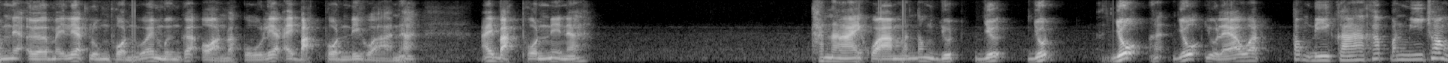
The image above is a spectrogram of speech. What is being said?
ลเนี่ยเออไม่เรียกลุงพลเว้ยมึงก็อ่อนกว่ากูเรียกไอ้บักพลดีกว่านะไอ้บักพลนี่นะ ทนายความมันต้องยุดยึยุดยุฮะยุอยู่แล้วว่า ต้องดีกาครับ มันมีช่อง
